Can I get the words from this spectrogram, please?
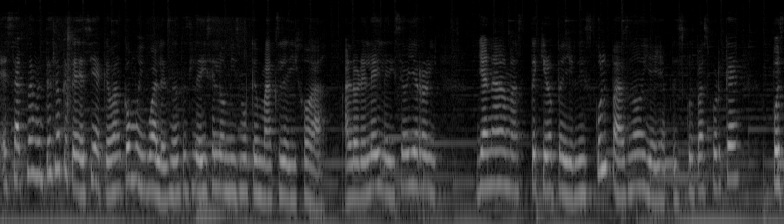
exactamente es lo que te decía, que van como iguales, ¿no? Entonces le dice lo mismo que Max le dijo a, a Lorelei, le dice, oye Rory, ya nada más te quiero pedir disculpas, ¿no? Y ella, ¿disculpas por qué? Pues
